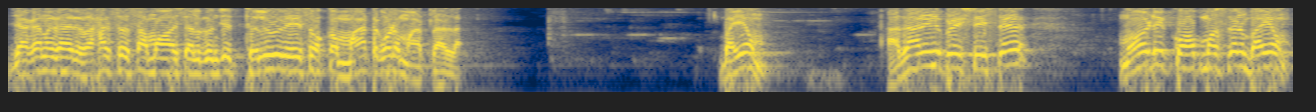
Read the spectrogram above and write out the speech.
జగన్ గారి రహస్య సమావేశాల గురించి తెలుగుదేశం ఒక మాట కూడా మాట్లాడాల. భయం. అదానిని ప్రశ్నిస్తే మోడీ కోపం వస్తుందని భయం.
